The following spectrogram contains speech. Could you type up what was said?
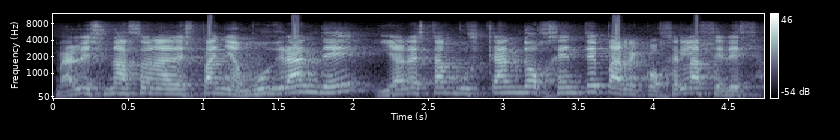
¿vale? Es una zona de España muy grande y ahora están buscando gente para recoger la cereza.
